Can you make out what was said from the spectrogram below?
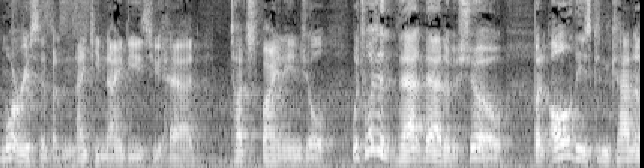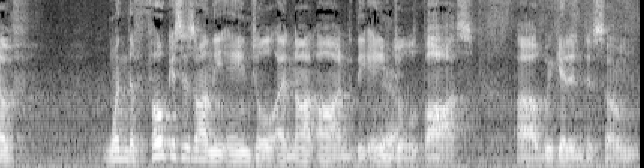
more recent, but in the 1990s, you had Touched by an Angel, which wasn't that bad of a show. But all of these can kind of when the focus is on the angel and not on the angel's boss, uh, we get into some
